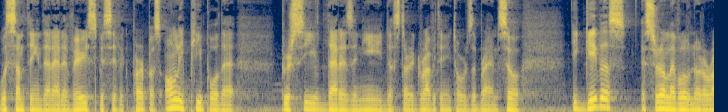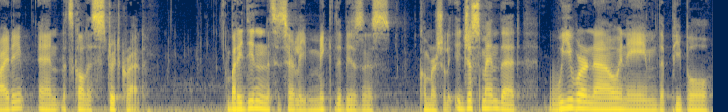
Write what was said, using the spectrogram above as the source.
was something that had a very specific purpose. Only people that perceived that as a need started gravitating towards the brand. So it gave us a certain level of notoriety and let's call it street cred. But it didn't necessarily make the business commercially. It just meant that we were now a name that people,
